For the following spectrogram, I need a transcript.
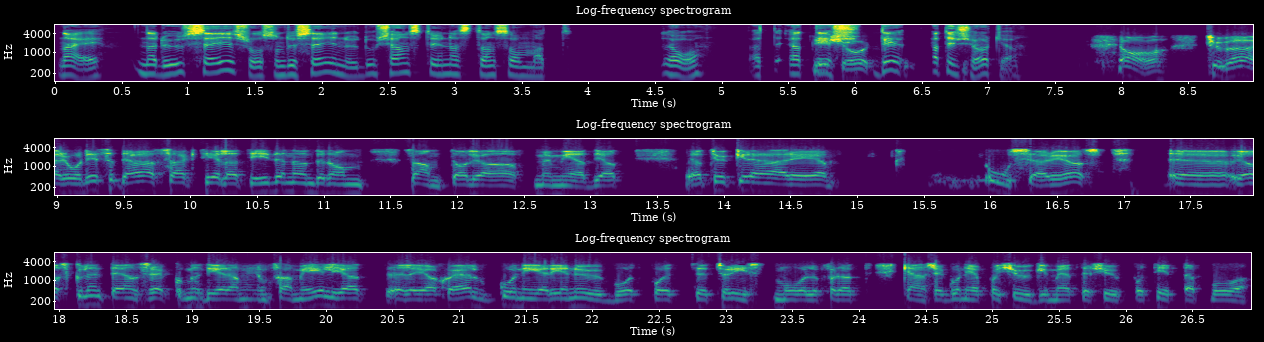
Nej, när du säger så som du säger nu, då känns det ju nästan som att, ja, att, att, Det är kört. det, att det är kört. Ja. Ja, tyvärr. Och det, det har jag sagt hela tiden under de samtal jag har haft med media. att Jag tycker det här är oseriöst. Eh, Jag skulle inte ens rekommendera min familj, att, eller jag själv, gå ner i en ubåt på ett eh, turistmål för att kanske gå ner på 20 meters djup och titta på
